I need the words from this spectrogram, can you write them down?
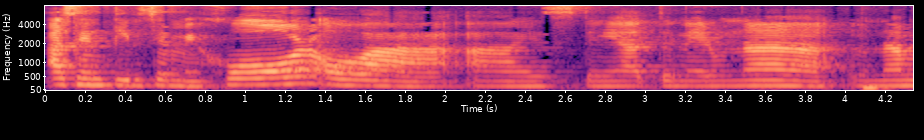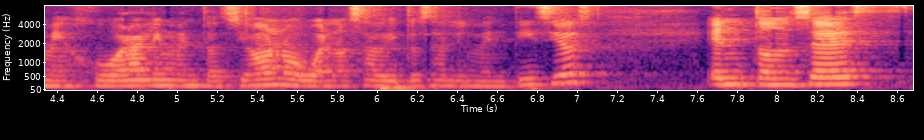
a sentirse mejor o a, este, a tener una, una, mejor alimentación o buenos hábitos alimenticios. Entonces,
